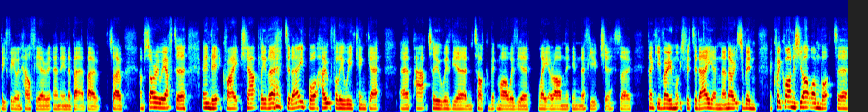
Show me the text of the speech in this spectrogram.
be feeling healthier and in a better boat. So I'm sorry we have to end it quite sharply there today, but hopefully we can get uh, part two with you and talk a bit more with you later on in the future. So thank you very much for today. And I know it's been a quick one, a short one, but uh,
